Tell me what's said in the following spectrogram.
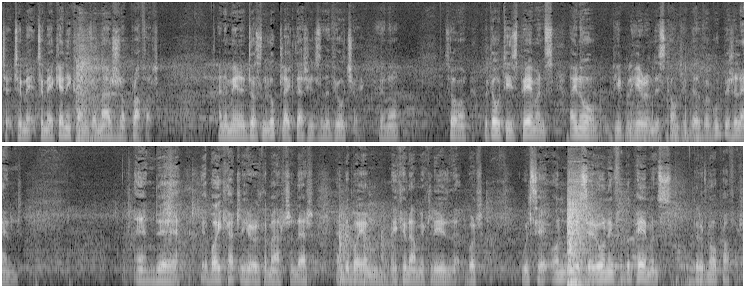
to, to, make, to make any kind of a margin of profit. And I mean, it doesn't look like that into the future, you know. So without these payments, I know people here in this county that have a good bit of land, and uh, they buy cattle here at the match and that, and they buy them economically, but we'll say, un- they say only for the payments, they have no profit.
